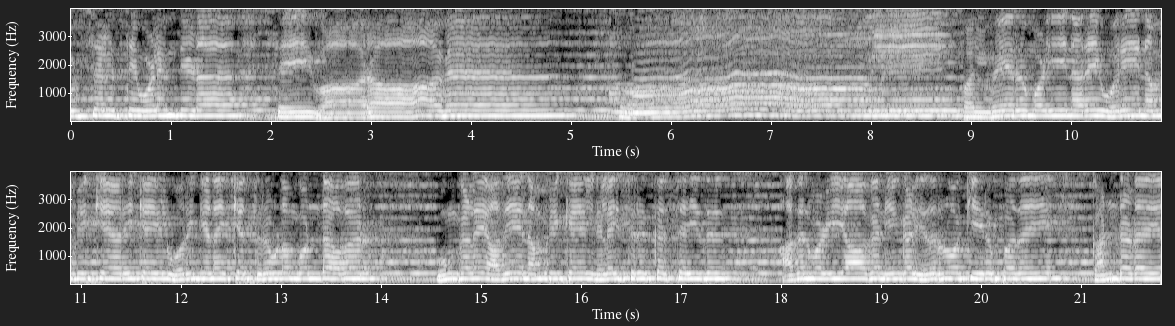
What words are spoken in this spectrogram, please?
உட்செலுத்தி ஒளிர்ந்திட செய்வாராக. பல்வேறு மொழியினரை ஒரே நம்பிக்கை அறிக்கையில் ஒருங்கிணைக்க திருவிழம் கொண்ட அவர் உங்களை அதே நம்பிக்கையில் நிலைத்திருக்க செய்து அதன் வழியாக நீங்கள் எதிர்நோக்கி இருப்பதை கண்டடைய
